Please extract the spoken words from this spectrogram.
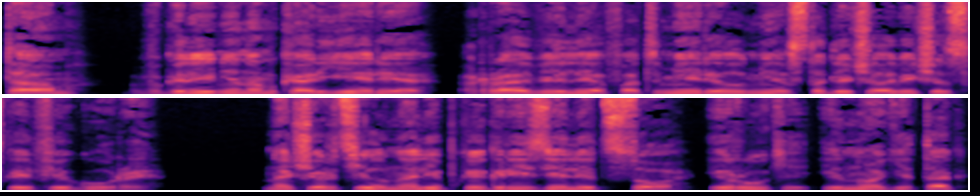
Там, в глиняном карьере Рави Лев отмерил место для человеческой фигуры. Начертил на липкой грязи лицо и руки, и ноги так,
